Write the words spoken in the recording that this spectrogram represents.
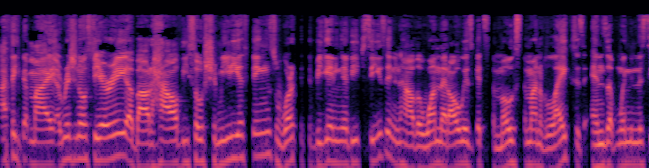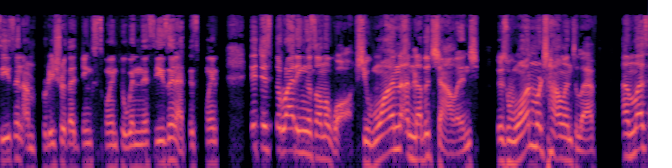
I think that my original theory about how the social media things work at the beginning of each season and how the one that always gets the most amount of likes is ends up winning the season. I'm pretty sure that Jinkx is going to win this season. At this point, it just the writing is on the wall. She won another challenge. There's one more challenge left. Unless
